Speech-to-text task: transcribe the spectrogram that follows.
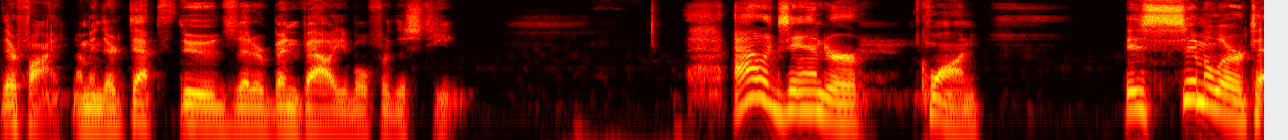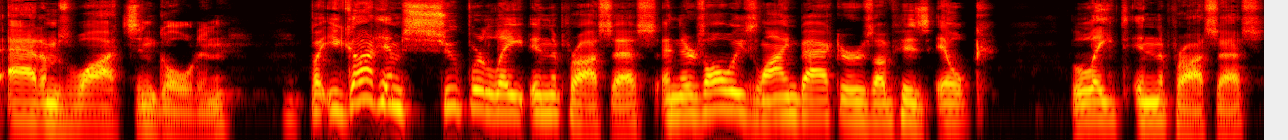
they're fine. I mean, they're depth dudes that have been valuable for this team. Alexander Kwon is similar to Adams, Watts, and Golden, but you got him super late in the process, and there's always linebackers of his ilk late in the process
